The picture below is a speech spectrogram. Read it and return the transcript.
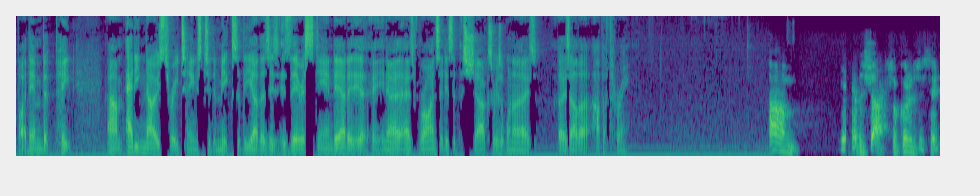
by them. But Pete, um, adding those three teams to the mix of the others, is, is there a standout? Uh, you know, as Ryan said, is it the Sharks or is it one of those those other other three? Um, yeah, the Sharks look good, as you said,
